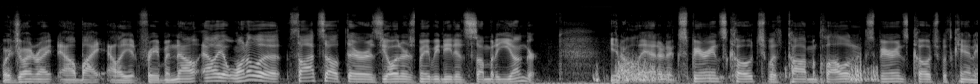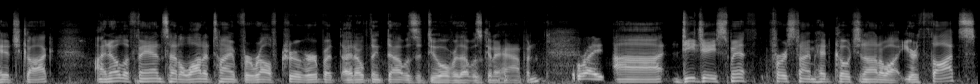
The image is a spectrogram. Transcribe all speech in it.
We're joined right now by Elliotte Friedman. Now, Elliotte, one of the thoughts out there is the Oilers maybe needed somebody younger. You know, they had an experienced coach with Todd McLellan, an experienced coach with Ken Hitchcock. I know the fans had a lot of time for Ralph Krueger, but I don't think that was a do-over that was going to happen. Right. Uh, DJ Smith, first-time head coach in Ottawa. Your thoughts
